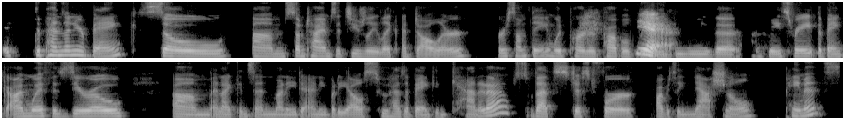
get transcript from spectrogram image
It depends on your bank. So um, sometimes it's usually like a dollar or something would part of probably Yeah. be the base rate. The bank I'm with is zero Um, and I can send money to anybody else who has a bank in Canada. So that's just for obviously national payments.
